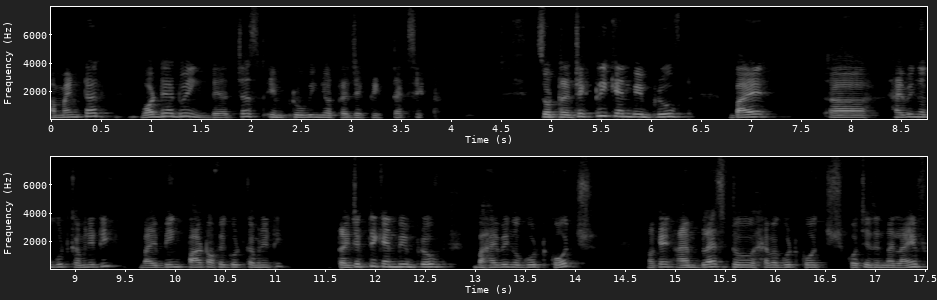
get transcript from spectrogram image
a mentor what they are doing they are just improving your trajectory. That's it. So trajectory can be improved by uh, having a good community by being part of a good community trajectory can be improved by having a good coach. Okay i'm blessed to have a good coach coaches in my life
